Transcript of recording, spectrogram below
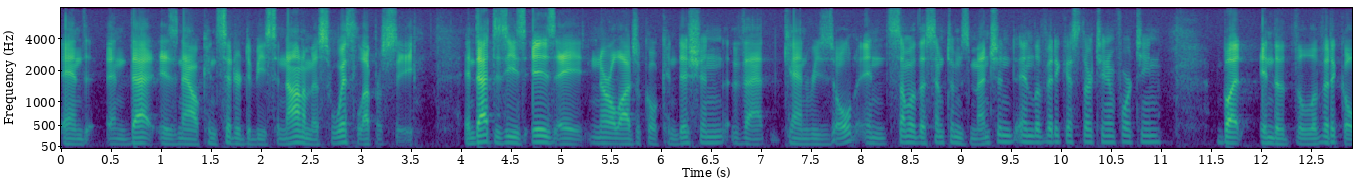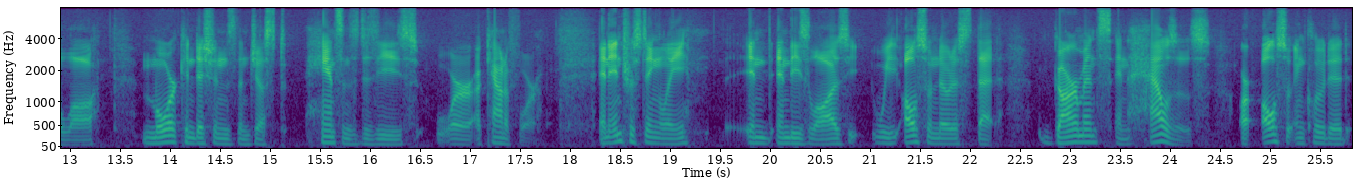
and, and that is now considered to be synonymous with leprosy. And that disease is a neurological condition that can result in some of the symptoms mentioned in Leviticus 13 and 14, but in the, the Levitical law, more conditions than just Hansen's disease were accounted for. And interestingly, in, in these laws, we also notice that garments and houses are also included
